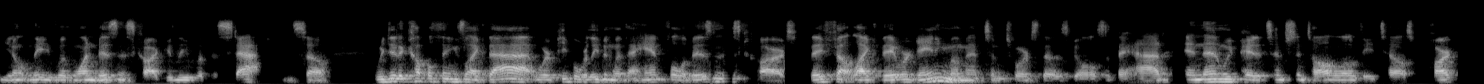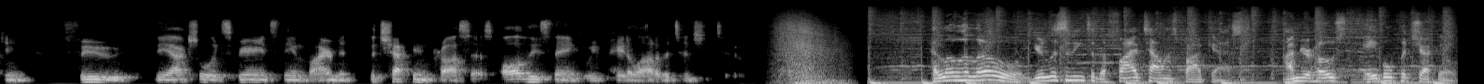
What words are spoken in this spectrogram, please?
You don't leave with one business card, you leave with a stack. And so we did a couple things like that where people were leaving with a handful of business cards. They felt like they were gaining momentum towards those goals that they had. And then we paid attention to all the little details parking, food, the actual experience, the environment, the check in process, all of these things we paid a lot of attention to. Hello, hello. You're listening to the Five Talents Podcast. I'm your host, Abel Pacheco.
